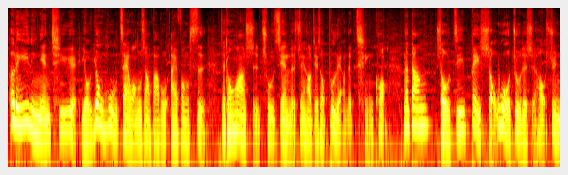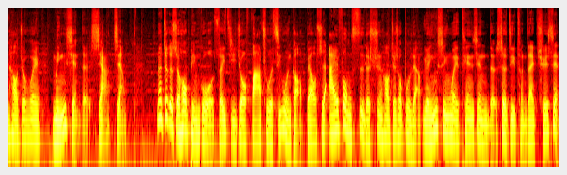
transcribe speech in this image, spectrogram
二零一零年七月，有用户在网络上发布 iPhone 四，在通话时出现了讯号接收不良的情况。那当手机被手握住的时候，讯号就会明显的下降。那这个时候，苹果随即就发出了新闻稿，表示 iPhone 四的讯号接收不良，原因是因为天线的设计存在缺陷，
